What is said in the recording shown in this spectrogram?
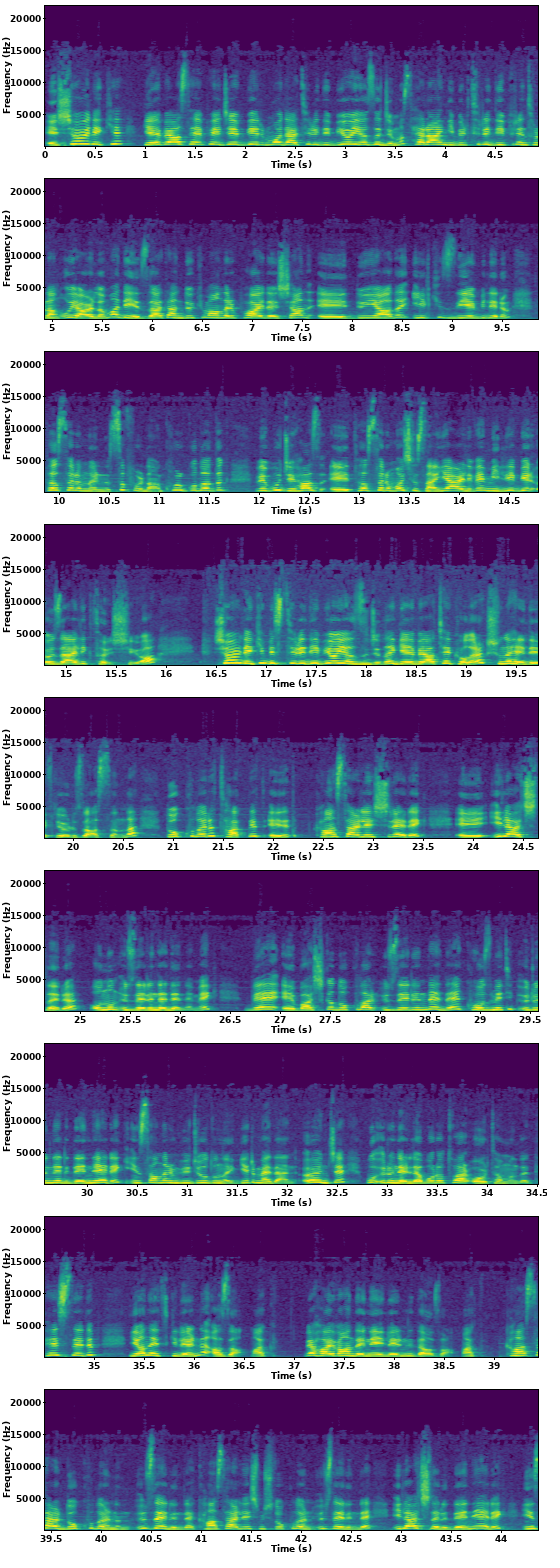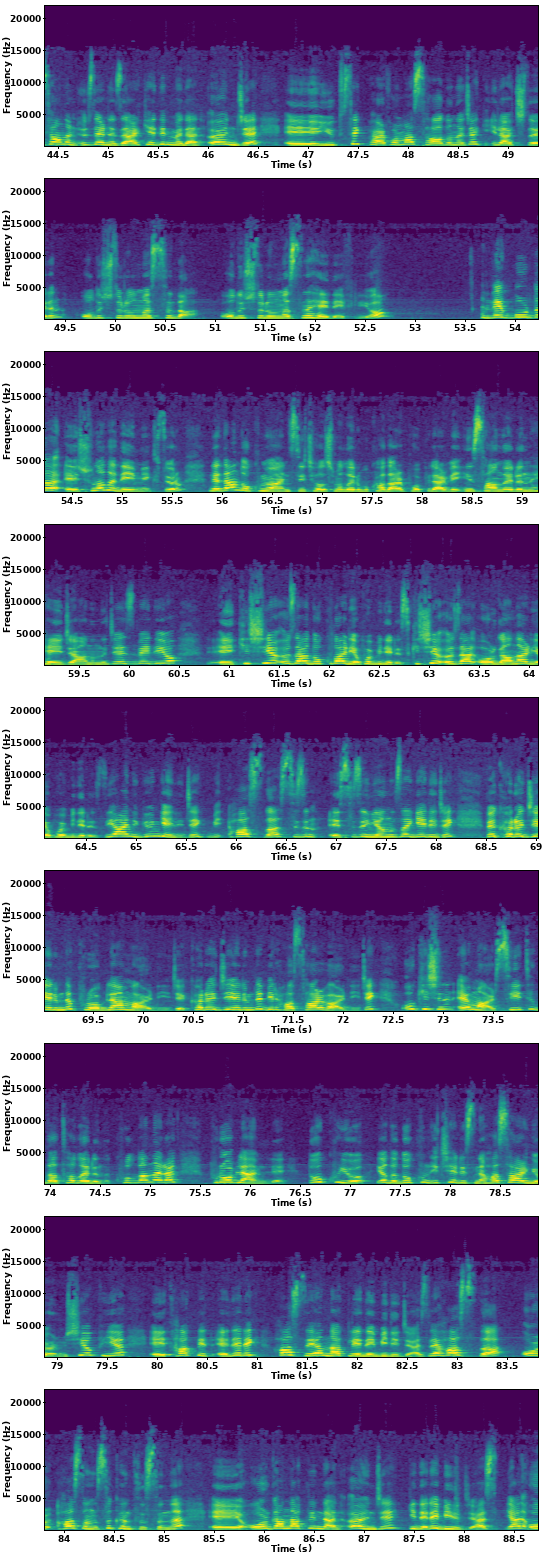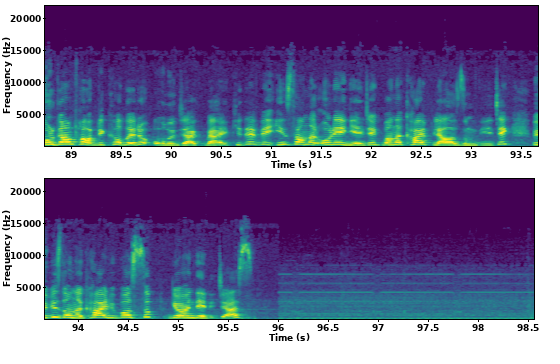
E, şöyle ki GBA SPC1 model 3D biyo yazıcımız herhangi bir 3D printer'dan uyarlama değil. Zaten dokümanları paylaşan e, dünyada ilkiz diyebilirim. Tasarımlarını sıfırdan kurguladık ve bu cihaz e, tasarım açısından yerli ve milli bir özellik taşıyor. Şöyle ki biz 3D biyo yazıcıda GBA Tek olarak şunu hedefliyoruz aslında. Dokuları taklit edip kanserleştirerek e, ilaçları onun üzerinde denemek ve e, başka dokular üzerinde de kozmetik ürünleri deneyerek insanların vücuduna girmeden önce bu ürünleri laboratuvar ortamında test edip yan etkilerini azaltmak ve hayvan deneylerini de azaltmak kanser dokularının üzerinde, kanserleşmiş dokuların üzerinde ilaçları deneyerek insanların üzerine zerk edilmeden önce e, yüksek performans sağlanacak ilaçların oluşturulması da oluşturulmasını hedefliyor. Ve burada e, şuna da değinmek istiyorum. Neden doku mühendisliği çalışmaları bu kadar popüler ve insanların heyecanını cezbediyor? E, kişiye özel dokular yapabiliriz. Kişiye özel organlar yapabiliriz. Yani gün gelecek bir hasta sizin e, sizin yanınıza gelecek ve karaciğerimde problem var diyecek. Karaciğerimde bir hasar var diyecek. O kişinin MR, CT datalarını kullanarak problemli dokuyu ya da dokunun içerisinde hasar görmüş yapıyı e, taklit ederek hastaya nakledebileceğiz ve hasta or, hastanın sıkıntısını e, organ naklinden önce giderebileceğiz. Yani organ fabrikaları olacak belki de ve insanlar oraya gelecek bana kalp lazım diyecek ve biz ona kalbi basıp göndereceğiz.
